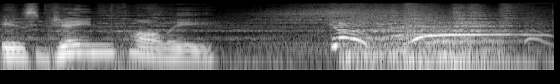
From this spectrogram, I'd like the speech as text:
is Jane Pauley. Go!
